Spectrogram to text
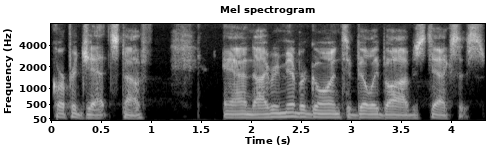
corporate jet stuff. And I remember going to Billy Bob's, Texas,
